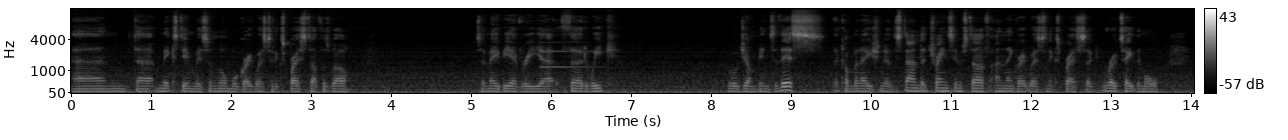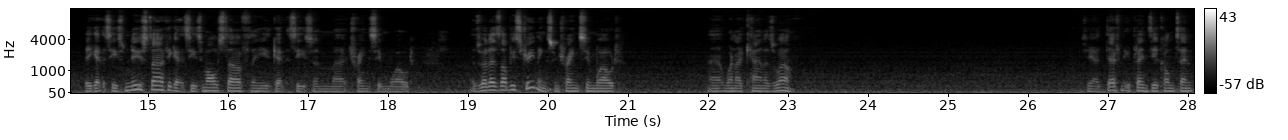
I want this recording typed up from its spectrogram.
and uh, mixed in with some normal Great Western Express stuff as well. So maybe every uh, third week we'll jump into this, a combination of standard train sim stuff and then Great Western Express, so rotate them all. You get to see some new stuff, you get to see some old stuff, then you get to see some uh, Train Sim World. As well as I'll be streaming some Train Sim World uh, when I can as well. So yeah, definitely plenty of content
